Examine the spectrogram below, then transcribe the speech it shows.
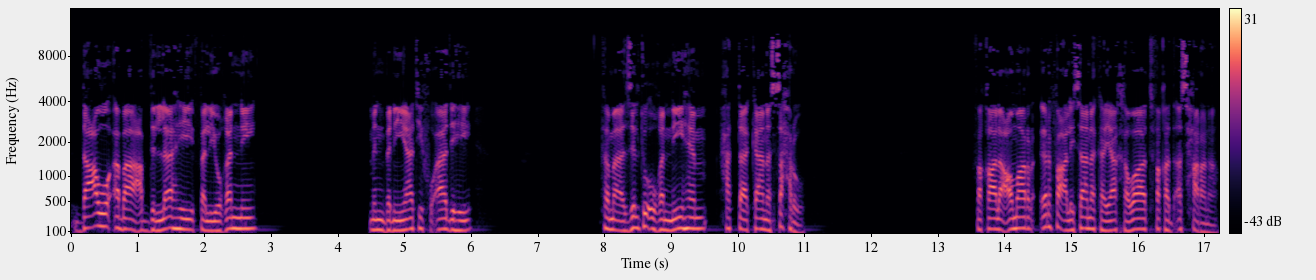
دعوا أبا عبد الله فليغني من بنيات فؤاده فما زلت أغنيهم حتى كان السحر. فقال عمر ارفع لسانك يا خوات فقد أسحرنا.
